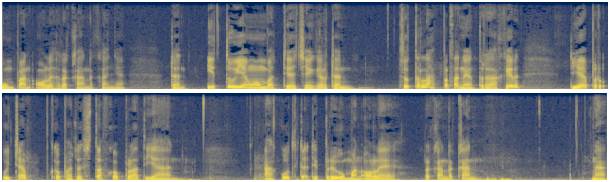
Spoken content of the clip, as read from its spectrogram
umpan oleh rekan-rekannya dan itu yang membuat dia jengkel dan setelah pertandingan berakhir dia berucap kepada staf kepelatihan aku tidak diberi umpan oleh rekan-rekan. Nah,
